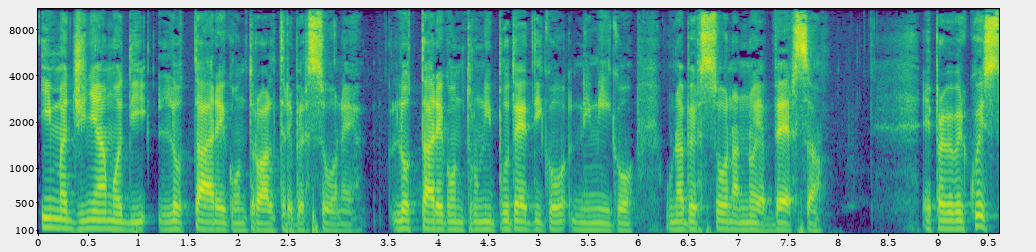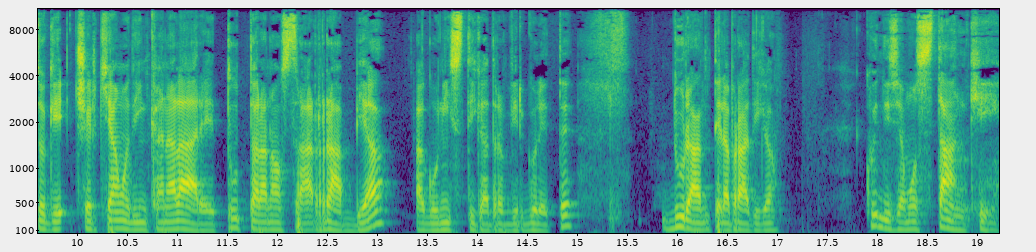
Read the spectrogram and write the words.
immaginiamo di lottare contro altre persone, lottare contro un ipotetico nemico, una persona a noi avversa. È proprio per questo che cerchiamo di incanalare tutta la nostra rabbia, agonistica tra virgolette, durante la pratica. Quindi siamo stanchi,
